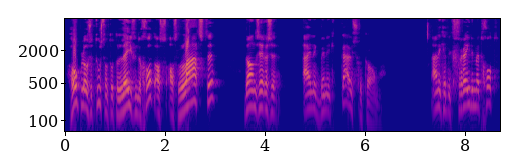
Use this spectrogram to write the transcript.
hopeloze toestand tot de levende God, als, als laatste, dan zeggen ze, eindelijk ben ik thuis gekomen. Eindelijk heb ik vrede met God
